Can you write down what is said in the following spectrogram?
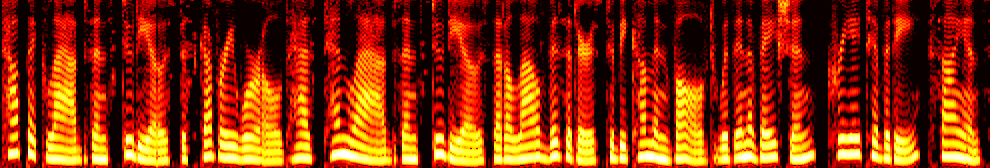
Topic labs and studios Discovery World has 10 labs and studios that allow visitors to become involved with innovation, creativity, science,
